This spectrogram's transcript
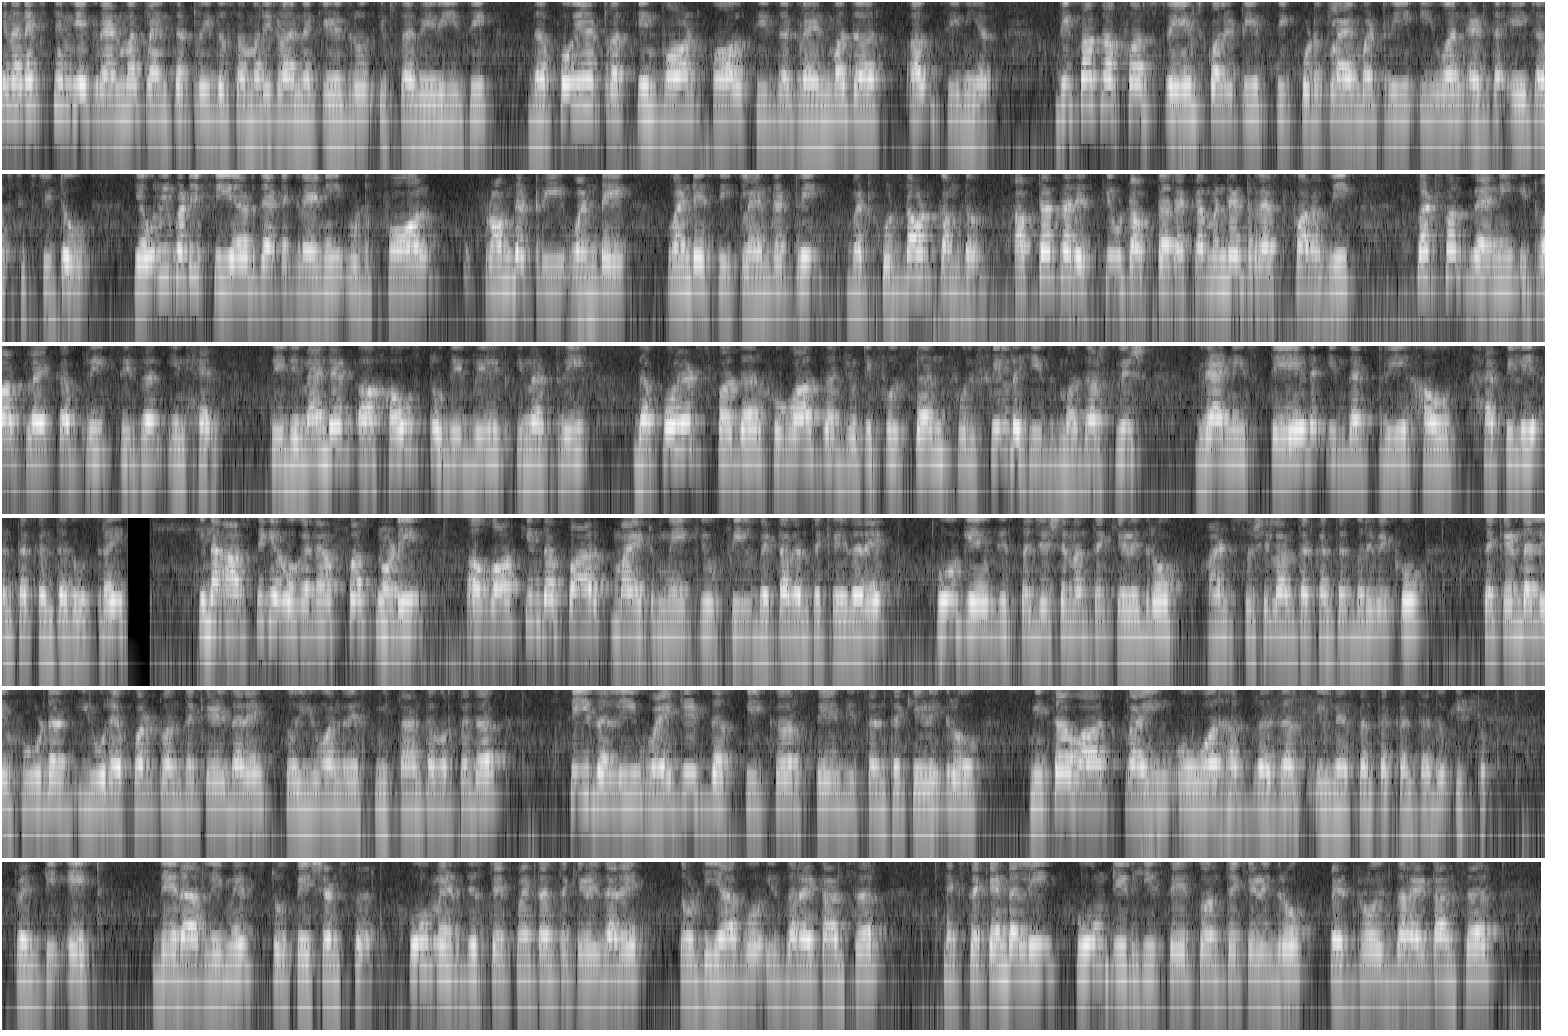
ಇನ್ನು next ನಿಮಗೆ grand ಮಾ ಕ್ಲೈನ್ಸಟ್ರಿ ಇದು ಸಮರಿಗಳನ್ನು ಕೇಳಿದ್ರು it's a very easy the poet Ruskin Bond calls is a grand mother a genius Because of her strange qualities, she could climb a tree even at the age of 62. Everybody feared that a granny would fall from the tree one day. One day she climbed a tree but could not come down. After the rescue, doctor recommended rest for a week, but for granny it was like a brief season in hell. She demanded a house to be built in a tree. The poet's father, who was a dutiful son, fulfilled his mother's wish. Granny stayed in the tree house happily ಅಂತಕ್ಕಂಥದ್ದು ಉತ್ತರ ಇತ್ತು. ಇನ್ನು R ಸಿಗೆ ಹೋಗೋಣ. First ನೋಡಿ walk in the park might make you feel better ಅಂತ ಕೇಳಿದ್ದಾರೆ. Who gave this suggestion ಅಂತ ಕೇಳಿದರು? ಅಂಟ್ ಸುಶೀಲಾ ಅಂತಕ್ಕಂಥದ್ದು ಬರೀಬೇಕು. ಸೆಕೆಂಡಲ್ಲಿ who does you refer to ಅಂತ ಕೇಳಿದ್ದಾರೆ. ಸೊ ಯು ಅಂದರೆ ಸ್ಮಿತಾ ಅಂತ ಬರ್ತದೆ. ಸಿದಲ್ಲಿ why did the speaker say this ಅಂತ ಕೇಳಿದರು. Smita was crying over her brother's illness ಅಂತಕ್ಕಂಥದ್ದು ಇತ್ತು. Twenty eight there are limits to patient sir who made this statement ಅಂತ ಕೇಳಿದ್ದಾರೆ? So Diego is the right answer next ಸೆಕೆಂಡಲ್ಲಿ whom did he says ಅಂತ ಕೇಳಿದ್ರು Pedro is the right answer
